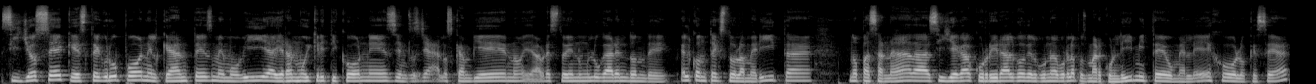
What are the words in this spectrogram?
si yo sé que este grupo en el que antes me movía y eran muy criticones y entonces ya los cambié, ¿no? Y ahora estoy en un lugar en donde el contexto lo amerita, no pasa nada, si llega a ocurrir algo de alguna burla, pues marco un límite o me alejo o lo que sea,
